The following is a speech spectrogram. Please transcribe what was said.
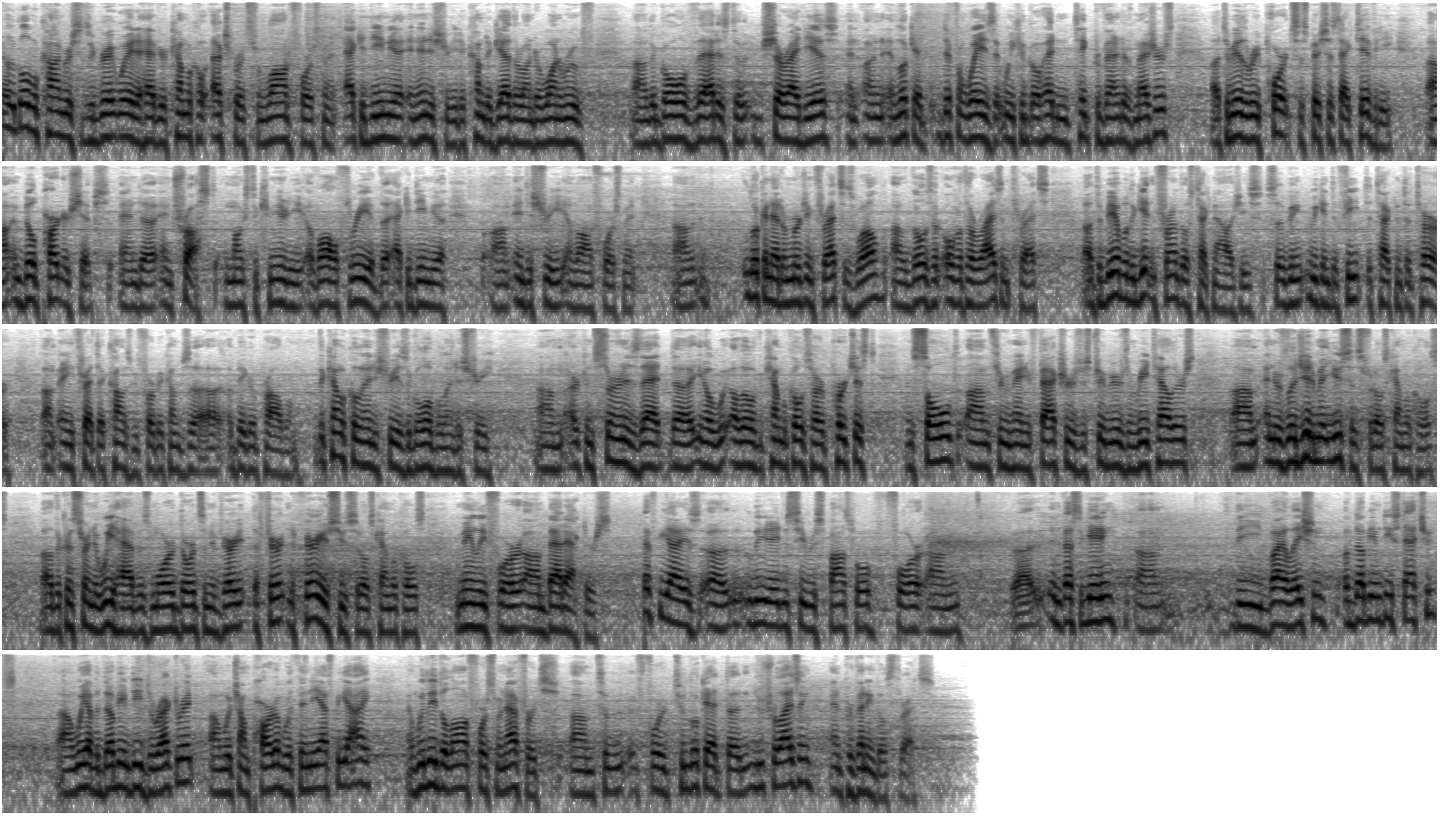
You know, the Global Congress is a great way to have your chemical experts from law enforcement, academia, and industry to come together under one roof. Uh, the goal of that is to share ideas and, and, look at different ways that we could go ahead and take preventative measures uh, to be able to report suspicious activity uh, and build partnerships and, uh, and trust amongst the community of all three of the academia, um, industry, and law enforcement. Um, looking at emerging threats as well, uh, those are over the horizon threats, uh, to be able to get in front of those technologies so we, we can defeat, detect, and deter um, any threat that comes before it becomes a, a, bigger problem. The chemical industry is a global industry. Um, our concern is that, uh, you know, although the chemicals are purchased and sold um, through manufacturers, distributors, and retailers, um, and there's legitimate uses for those chemicals. Uh, the concern that we have is more towards the nefarious use of those chemicals, mainly for um, bad actors. FBI is uh, lead agency responsible for um, uh, investigating um, the violation of WMD statutes. Uh, we have a WMD directorate, um, which I'm part of within the FBI, and we lead the law enforcement efforts um, to, for, to look at uh, neutralizing and preventing those threats.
